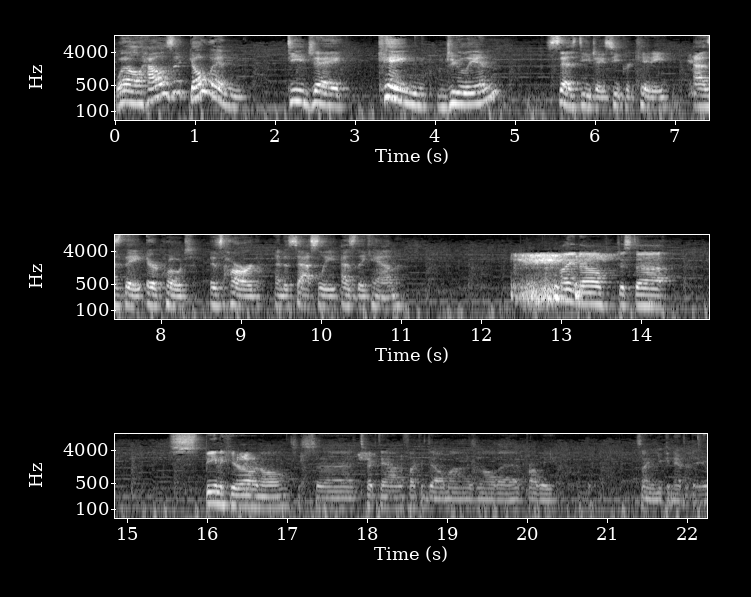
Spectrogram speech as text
Well, how's it going, DJ King Julian? Says DJ Secret Kitty as they air quote as hard and as sassily as they can. Oh, you know, just uh, being a hero and all. Just uh, took down a fucking Delmaz and all that. Probably something you can never do.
